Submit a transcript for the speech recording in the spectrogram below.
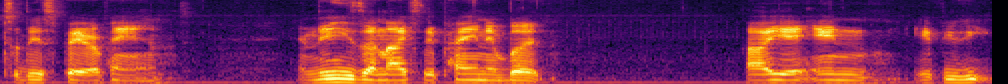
to this pair of hands. And these are nicely painted, but uh, yeah, and if you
